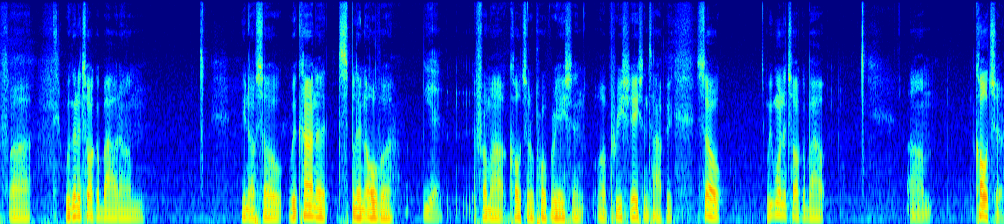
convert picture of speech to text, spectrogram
for we're gonna talk about um you know so we're kind of splitting over Yeah. from our cultural appropriation or appreciation topic. So we want to talk about um culture.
